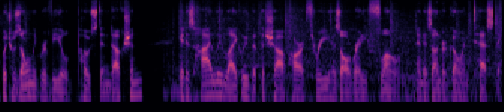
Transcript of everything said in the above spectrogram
which was only revealed post-induction, it is highly likely that the Shahpar 3 has already flown and is undergoing testing.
